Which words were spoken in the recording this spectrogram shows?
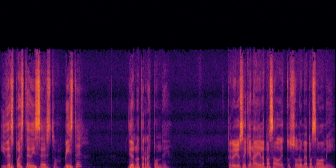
Y después te dice esto, ¿viste? Dios no te responde. Pero yo sé que a nadie le ha pasado esto, solo me ha pasado a mí.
